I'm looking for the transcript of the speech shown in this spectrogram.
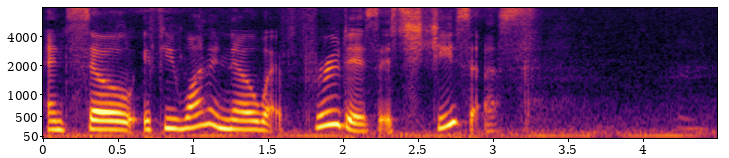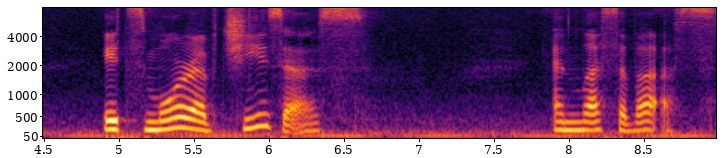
And so, if you want to know what fruit is, it's Jesus. It's more of Jesus and less of us.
